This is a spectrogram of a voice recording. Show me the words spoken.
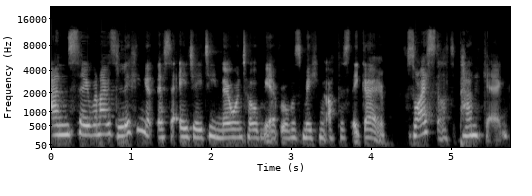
And so when I was looking at this at age 18, no one told me everyone was making up as they go. So I started panicking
